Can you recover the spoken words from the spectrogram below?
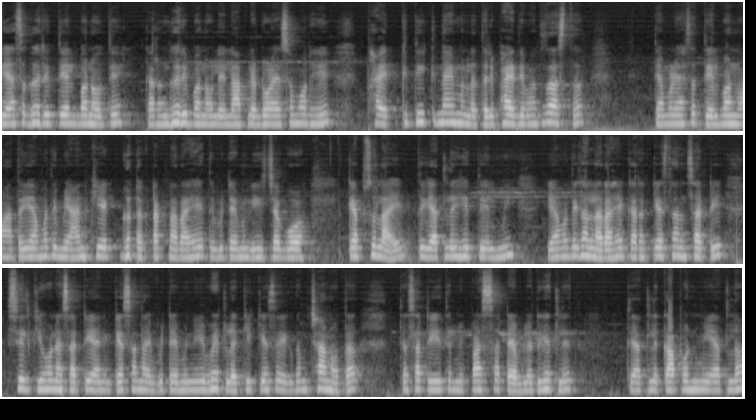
हे असं घरी तेल बनवते कारण घरी बनवलेलं आपल्या डोळ्यासमोर हे फाय किती नाही म्हणलं तरी फायदेमंदच असतं. त्यामुळे असं तेल बनवा. आता यामध्ये मी आणखी एक घटक टाकणार आहे ते विटॅमिन ईच्या e गो कॅप्सूल आहे. तर यातलं हे तेल मी यामध्ये घालणार आहे कारण केसांसाठी सिल्की होण्यासाठी आणि केसांना विटॅमिन ई e भेटलं की केस एकदम छान होतात. त्यासाठी इथे मी पाच सहा टॅबलेट घेतलेत. त्यातले कापून मी यातलं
